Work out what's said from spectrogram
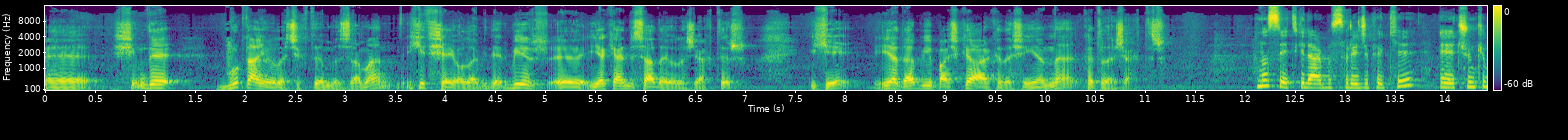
Ee, şimdi buradan yola çıktığımız zaman iki şey olabilir. Bir, e, ya kendisi aday olacaktır. İki, ya da bir başka arkadaşın yanına katılacaktır. Nasıl etkiler bu süreci peki? E, çünkü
